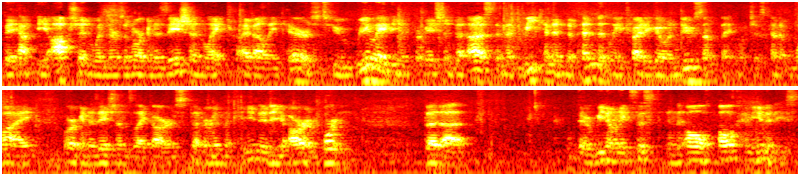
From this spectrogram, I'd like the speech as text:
They have the option when there's an organization like Tri-Valley Cares to relay the information to us, and then we can independently try to go and do something, which is kind of why organizations like ours that are in the community are important. But uh, there, we don't exist in all, all communities.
